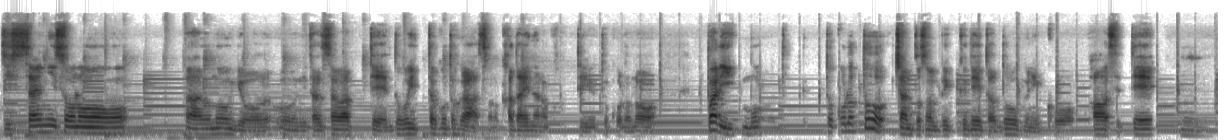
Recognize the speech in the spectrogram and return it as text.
実際にそのあの農業に携わってどういったことがその課題なのかっていうところのやっぱりもところとちゃんとそのビッグデータを道具にこう合わせてうん。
